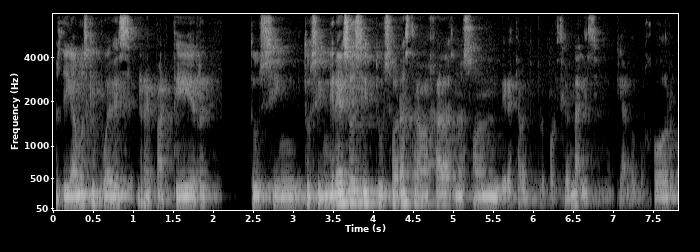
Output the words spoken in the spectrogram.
pues digamos que puedes repartir tus, tus ingresos y tus horas trabajadas no son directamente proporcionales, sino que a lo mejor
